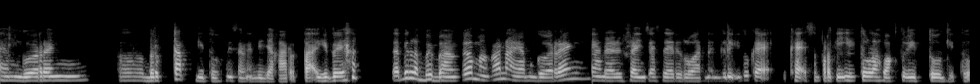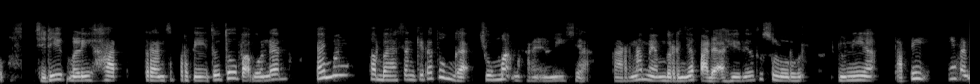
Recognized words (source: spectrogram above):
ayam goreng uh, berkat gitu misalnya di Jakarta gitu ya tapi lebih bangga makan ayam goreng yang dari franchise dari luar negeri itu kayak kayak seperti itulah waktu itu gitu jadi melihat tren seperti itu tuh Pak Bondan emang pembahasan kita tuh nggak cuma makanan Indonesia karena membernya pada akhirnya tuh seluruh dunia. Tapi ini kan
